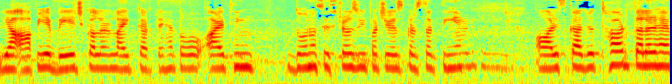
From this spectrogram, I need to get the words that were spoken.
या आप ये बेज कलर लाइक करते हैं तो आई थिंक दोनों सिस्टर्स भी परचेज़ कर सकती हैं। और इसका जो थर्ड कलर है,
